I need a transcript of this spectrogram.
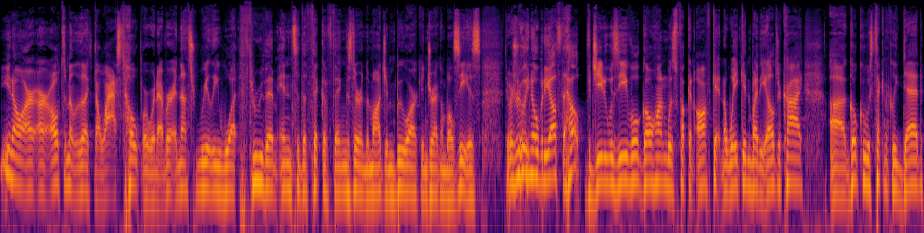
you know, are, are ultimately like the last hope or whatever. And that's really what threw them into the thick of things during the Majin Buu arc in Dragon Ball Z is there was really nobody else to help. Vegeta was evil. Gohan was fucking off getting awakened by the Elder Kai. Uh, Goku was technically dead.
